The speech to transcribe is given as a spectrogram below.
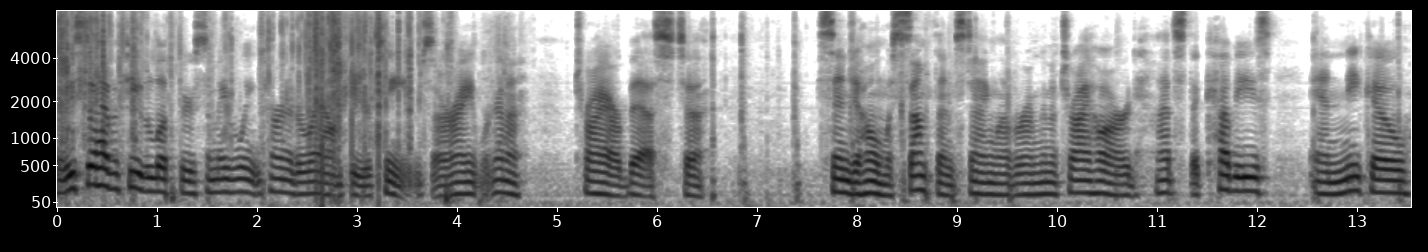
Well, we still have a few to look through, so maybe we can turn it around for your teams, all right? We're going to try our best to send you home with something, Stang Lover. I'm going to try hard. That's the Cubbies and Nico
